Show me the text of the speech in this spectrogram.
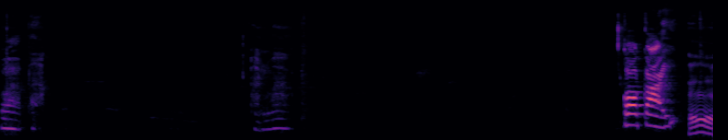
ปอปลาอ่านว่าก็ไก่เออ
